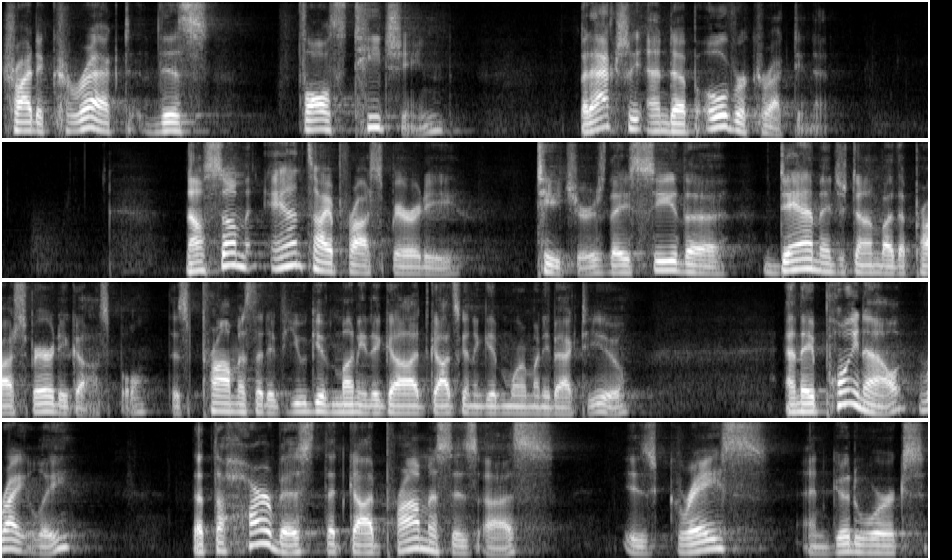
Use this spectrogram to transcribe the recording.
try to correct this false teaching, but actually end up overcorrecting it. Now, some anti prosperity teachers, they see the damage done by the prosperity gospel, this promise that if you give money to God, God's going to give more money back to you. And they point out, rightly, that the harvest that God promises us is grace and good works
